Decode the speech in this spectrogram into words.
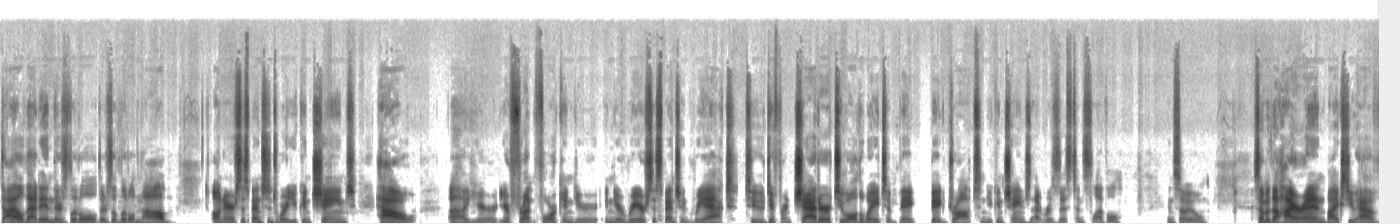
dial that in. There's little there's a little knob on air suspensions where you can change how uh, your your front fork and your and your rear suspension react to different chatter to all the way to big big drops, and you can change that resistance level. And so some of the higher end bikes you have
